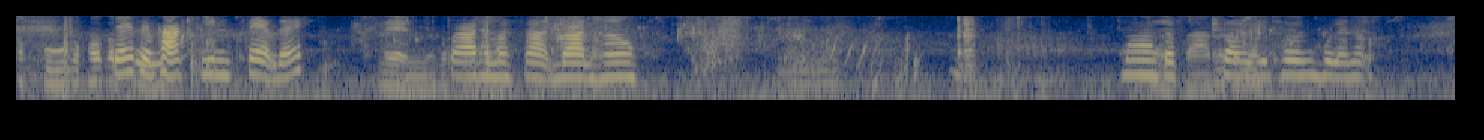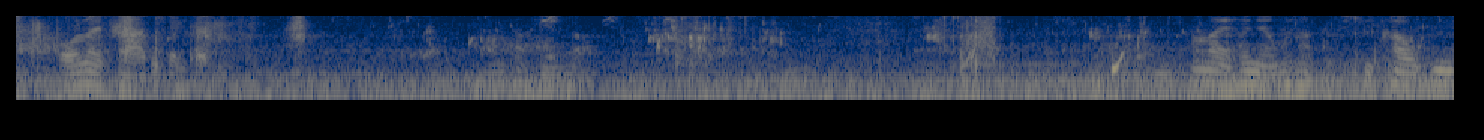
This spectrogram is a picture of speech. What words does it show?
กระปูกระเพาะกระแกปูงใส่ผักกินแซ่บได้ แหล่นอยู่กระปลาธรรมชาติบ้านเฮา มองกับใส่อยู่เทิงพูนแหล้วเนาะโอ้ไหลปลาทุกคนไปเท่าไหร่เขายังไม่ทันสีเข้าที่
